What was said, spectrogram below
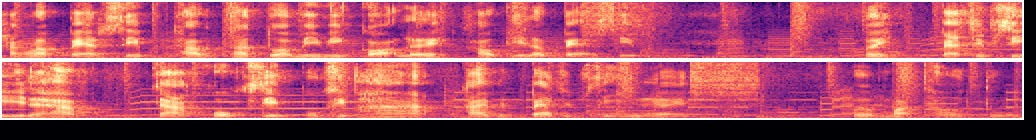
ครั้งละ 80 ถ้าถ้าตัวไม่มีเกาะเลยเข้าทีละ 80เฮ้ย 84 นะครับ จาก 60 65 กลายเป็น 84 เลย เพิ่มมาเท่าตัว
